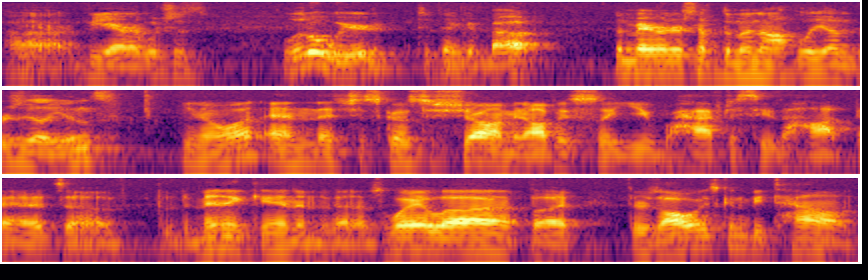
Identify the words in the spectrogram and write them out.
uh, Vieira, which is a little weird to think about. The Mariners have the monopoly on Brazilians. You know what? And it just goes to show. I mean, obviously, you have to see the hotbeds of the Dominican and the Venezuela, but there's always going to be talent,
